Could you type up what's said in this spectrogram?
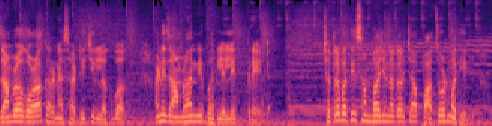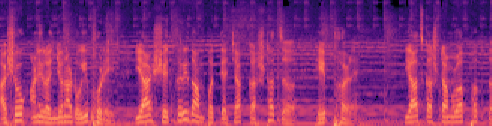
जांभळं गोळा करण्यासाठीची लगबग आणि जांभळांनी भरलेले क्रेट. छत्रपती संभाजीनगरच्या पाचोडमधील अशोक आणि रंजना डोईफोडे या शेतकरी दाम्पत्याच्या कष्टाचं हे फळ आहे. याच कष्टामुळं फक्त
